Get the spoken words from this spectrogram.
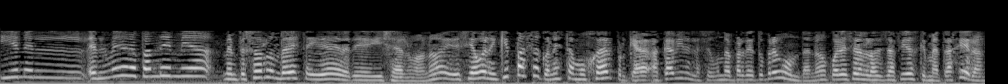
Y en el, en el medio de la pandemia me empezó a rondar esta idea de, Guillermo, ¿no? Y decía, bueno, ¿y qué pasa con esta mujer? Porque acá viene la segunda parte de tu pregunta, ¿no? ¿Cuáles eran los desafíos que me atrajeron?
